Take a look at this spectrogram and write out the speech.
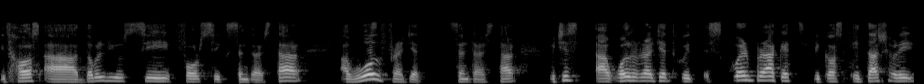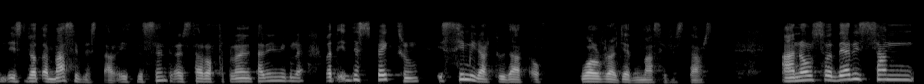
It has a WC46 center star, a Wolf-Rayet center star, which is a Wolf-Rayet with square brackets because it actually is not a massive star. It's the center star of a planetary nebula, but in the spectrum is similar to that of Wolf-Rayet massive stars. And also there is some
